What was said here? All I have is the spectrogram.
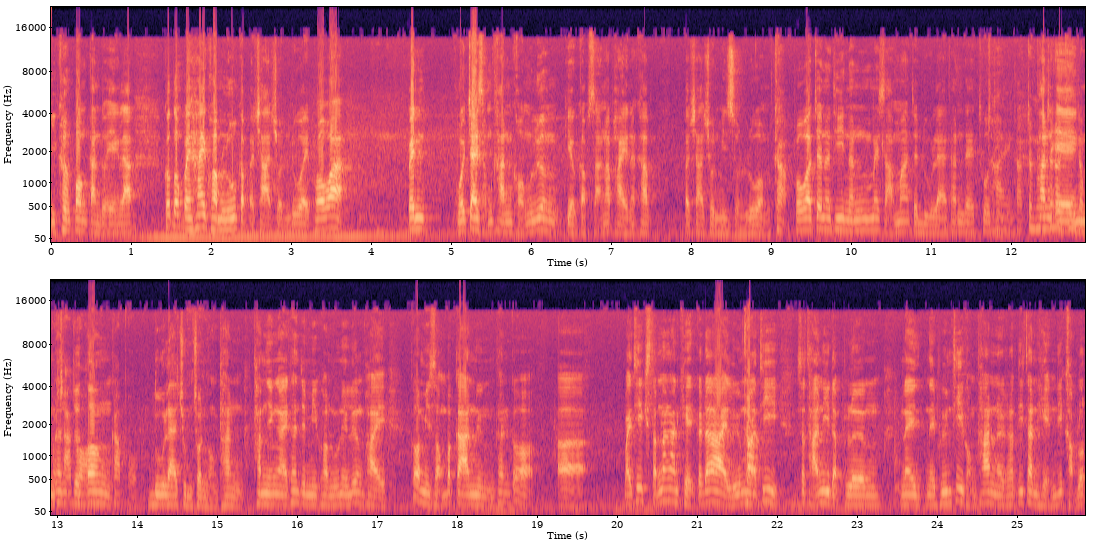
มีเครื่องป้องกันตัวเองแล้ว ก็ต้องไปให้ความรู้กับประชาชนด้วย เพราะว่าเป็นหัวใจสำคัญของเรื่องเกี่ยวกับสาธารณภัยนะครับ ประชาชนมีส่วนร่วม ครับเพราะว่าเจ้าหน้าที่นั้นไม่สามารถจะดูแลท่านได้ทั่วถึใช่งครับจำนวนท่านเจ้าหเอน้างที่กับประท่านชากรจะต้องครับผม ดูแลชุมชนของท่านทำยังไงท่านจะมีความรู้ในเรื่องภัย ก็มีสองประการหนึ่งท่านก็เอ่อไปที่สำนักงานเขตก็ได้ หรือคมารับที่สถานีดับเพลิงในในพื้นที่ของท่านนะครับ ที่ท่านเห็นที่ขับรถ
